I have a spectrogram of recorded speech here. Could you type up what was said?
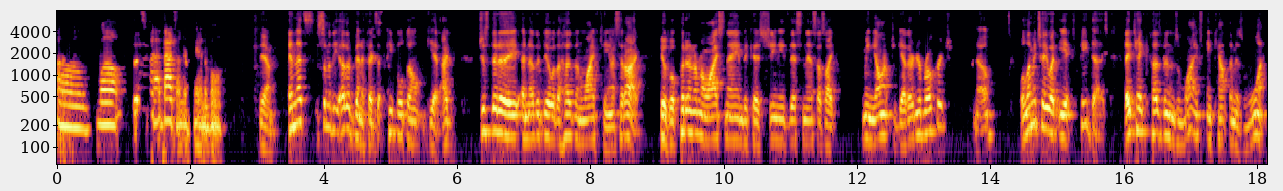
um well that's, uh, that's understandable yeah and that's some of the other benefits that people don't get i just did a another deal with a husband wife team i said all right he goes, Well, put it under my wife's name because she needs this and this. I was like, I mean, y'all aren't together in your brokerage? No. Well, let me tell you what EXP does. They take husbands and wives and count them as one.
